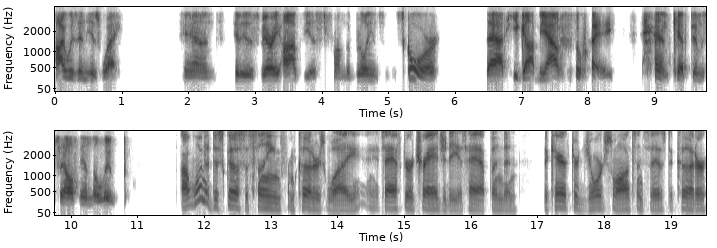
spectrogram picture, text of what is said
I was in his way. And it is very obvious from the brilliance of the score that he got me out of the way and kept himself in the loop. I want to discuss a scene from Cutter's Way, and it's after a tragedy has happened, and the character George Swanson says to Cutter,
